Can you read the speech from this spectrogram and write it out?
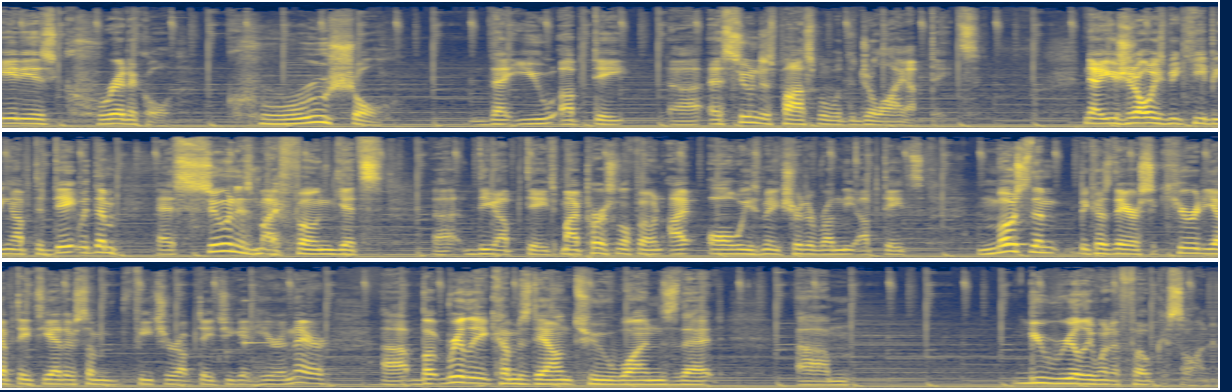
it is critical, crucial that you update uh, as soon as possible with the July updates. Now, you should always be keeping up to date with them. As soon as my phone gets uh, the updates, my personal phone, I always make sure to run the updates. Most of them because they are security updates. Yeah, there's some feature updates you get here and there, uh, but really it comes down to ones that um, you really want to focus on.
